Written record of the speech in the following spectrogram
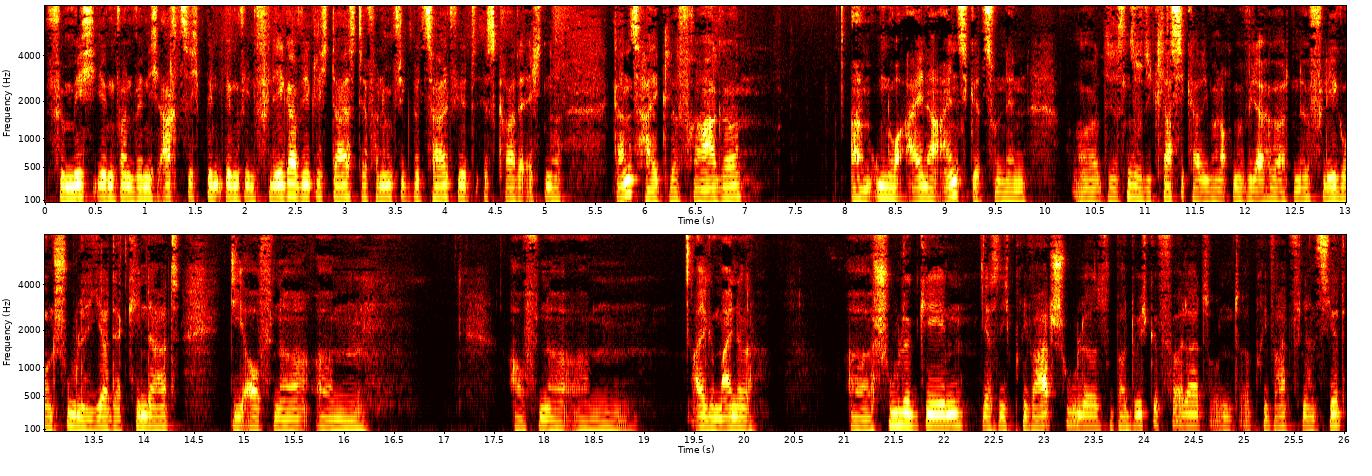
für mich irgendwann, wenn ich 80 bin, irgendwie ein Pfleger wirklich da ist, der vernünftig bezahlt wird, ist gerade echt eine ganz heikle Frage, ähm, um nur eine einzige zu nennen. Äh, das sind so die Klassiker, die man auch immer wieder hört. Ne? Pflege und Schule. Jeder, der Kinder hat, die auf eine, ähm, auf eine ähm, allgemeine Schule gehen, jetzt nicht Privatschule, super durchgefördert und äh, privat finanziert,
